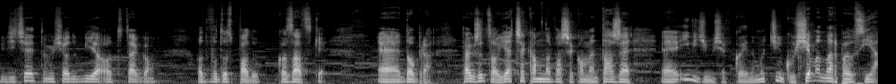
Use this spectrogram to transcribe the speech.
Widzicie? To mi się odbija od tego, od wodospadu. Kozackie. E, dobra, także co, ja czekam na wasze komentarze e, i widzimy się w kolejnym odcinku. Siema Narpaus i ja.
